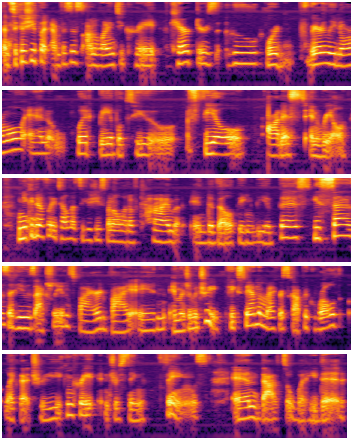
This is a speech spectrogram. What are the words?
And Tsukushi put emphasis on wanting to create characters who were fairly normal and would be able to feel honest and real. And you can definitely tell that Tsukushi spent a lot of time in developing the abyss. He says that he was actually inspired by an image of a tree. If you expand the microscopic world like that tree, you can create interesting things. And that's what he did.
